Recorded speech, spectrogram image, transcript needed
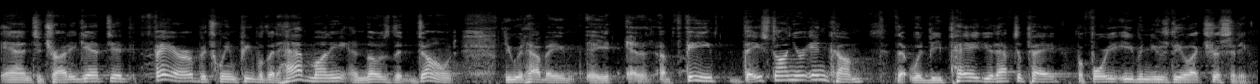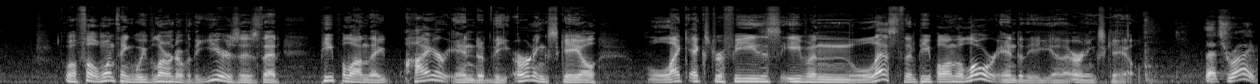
and to try to get it fair between people that have money and those that don't, you would have a, a, a fee based on your income that would be paid, you'd have to pay before you even use the electricity. Well, Phil, one thing we've learned over the years is that people on the higher end of the earning scale like extra fees even less than people on the lower end of the uh, earning scale. That's right.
